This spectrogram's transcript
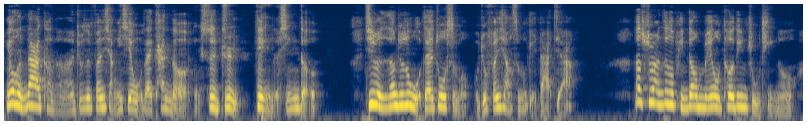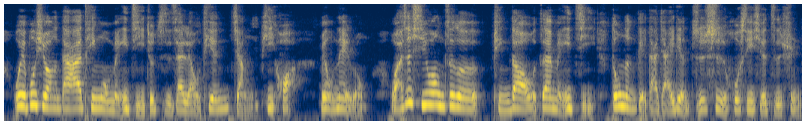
有很大的可能呢，就是分享一些我在看的影视剧、电影的心得。基本上就是我在做什么，我就分享什么给大家。那虽然这个频道没有特定主题呢，我也不希望大家听我每一集就只是在聊天讲屁话，没有内容。我还是希望这个频道在每一集都能给大家一点知识或是一些资讯。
